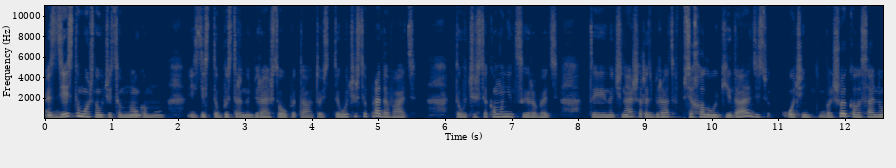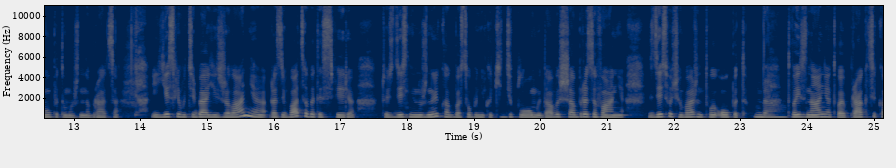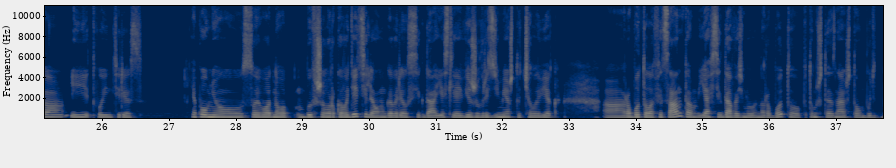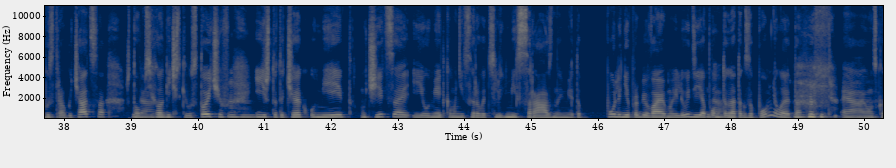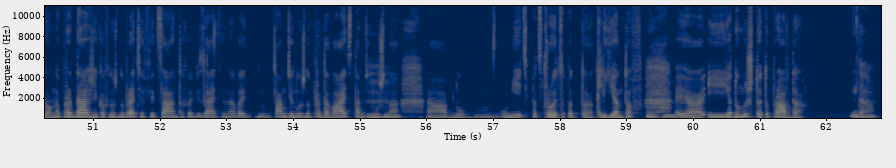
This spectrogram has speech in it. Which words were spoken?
Здесь ты можешь научиться многому, и здесь ты быстро набираешься опыта. То есть ты учишься продавать, ты учишься коммуницировать, ты начинаешь разбираться в психологии, да, здесь очень большой колоссальный опыт можно набраться. И если у тебя есть желание развиваться в этой сфере, то здесь не нужны как бы особо никакие дипломы, да, высшее образование. Здесь очень важен твой опыт, да. твои знания, твоя практика и твой интерес. Я помню своего одного бывшего руководителя, он говорил всегда, если я вижу в резюме, что человек работал официантом, я всегда возьму его на работу, потому что я знаю, что он будет быстро обучаться, что да. он психологически устойчив, угу. и что этот человек умеет учиться и умеет коммуницировать с людьми с разными. Это пули непробиваемые люди. Я помню, да. тогда так запомнила это. Э, он сказал, на продажников нужно брать официантов обязательно, ну, там, где нужно продавать, там, где нужно а, ну, уметь подстроиться под э, клиентов. Э, и я думаю, что это правда. Да.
